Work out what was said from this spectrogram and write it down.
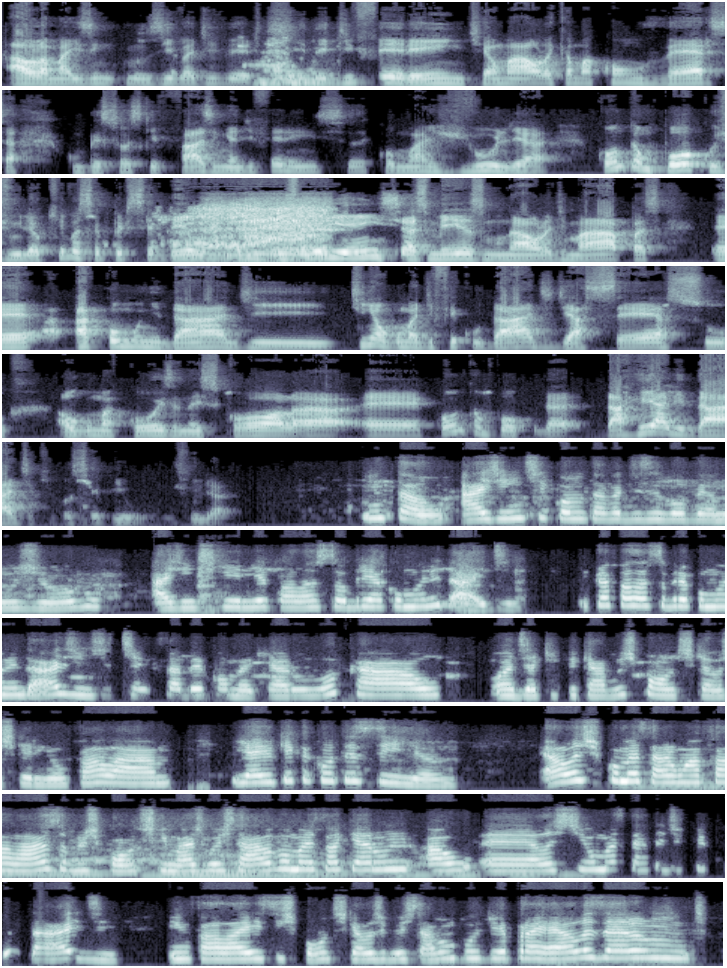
aula mais inclusiva, divertida e diferente. É uma aula que é uma conversa com pessoas que fazem a diferença, como a Júlia. Conta um pouco, Júlia, o que você percebeu, experiências mesmo na aula de mapas, é, a comunidade tinha alguma dificuldade de acesso? Alguma coisa na escola. É, conta um pouco da, da realidade que você viu, Juliana. Então, a gente, quando estava desenvolvendo o jogo, a gente queria falar sobre a comunidade. E para falar sobre a comunidade, a gente tinha que saber como é que era o local, onde é que ficavam os pontos que elas queriam falar. E aí, o que, que acontecia? Elas começaram a falar sobre os pontos que mais gostavam, mas só que eram, é, elas tinham uma certa dificuldade em falar esses pontos que elas gostavam, porque para elas eram tipo,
